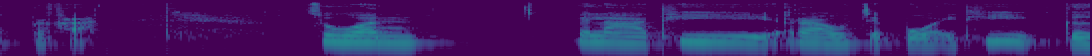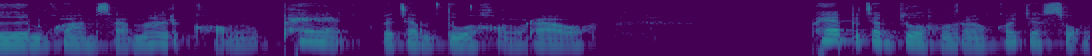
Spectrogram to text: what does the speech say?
คนะคะ ส่วนเวลาที่เราเจ็บป่วยที่เกินความสามารถของแพทย์ประจำตัวของเรา แพทย์ประจำตัวของเราก็จะส่ง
